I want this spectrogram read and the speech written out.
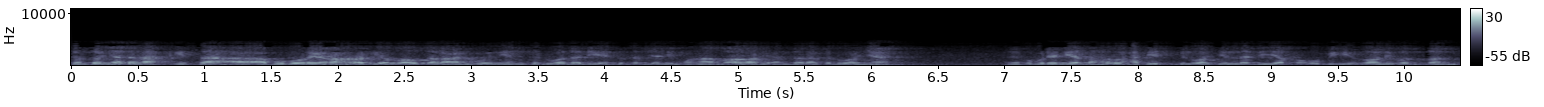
contohnya adalah kisah Abu Hurairah radhiyallahu taala anhu ini yang kedua tadi yaitu terjadi munazarah di antara keduanya. Ya, kemudian dia tahrul hadis bil wajil ladzi yaqa'u bihi ghalibad dhann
